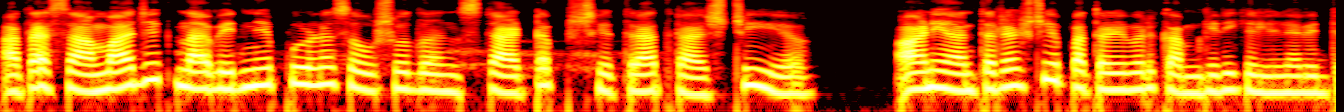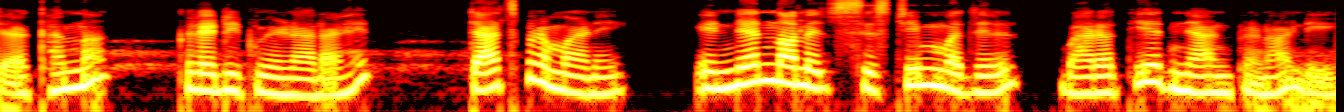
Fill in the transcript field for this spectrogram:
आता सामाजिक नाविन्यपूर्ण संशोधन स्टार्टअप क्षेत्रात राष्ट्रीय आणि आंतरराष्ट्रीय पातळीवर कामगिरी केलेल्या विद्यार्थ्यांना क्रेडिट मिळणार आहेत त्याचप्रमाणे इंडियन नॉलेज सिस्टीममधील भारतीय ज्ञान प्रणाली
